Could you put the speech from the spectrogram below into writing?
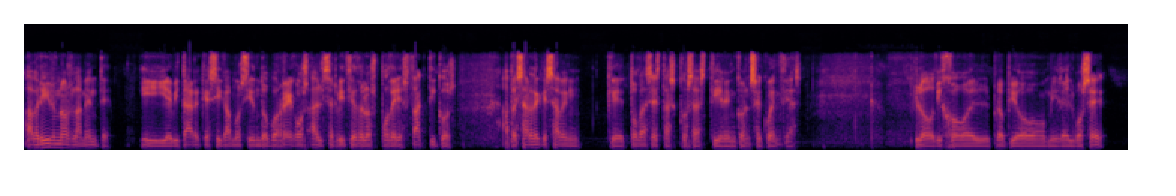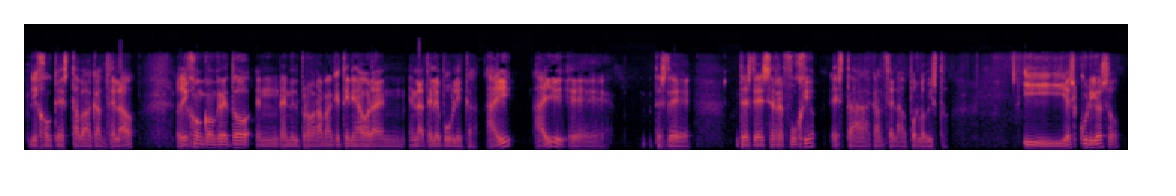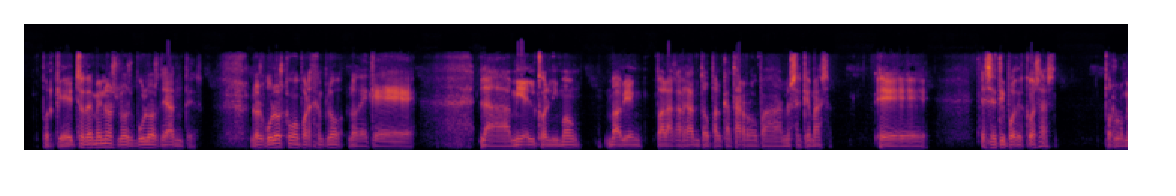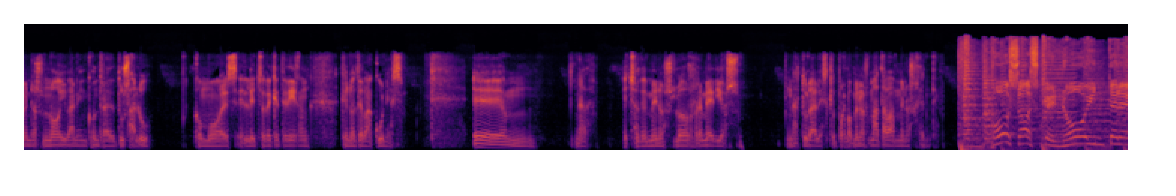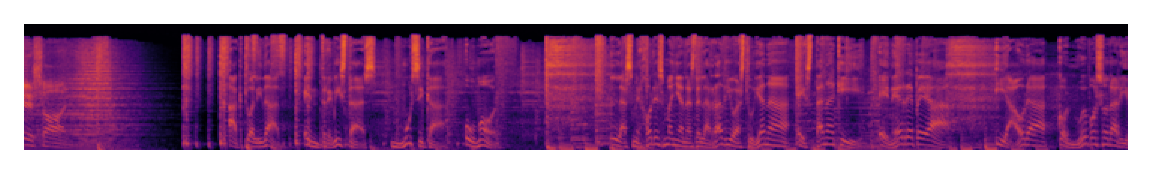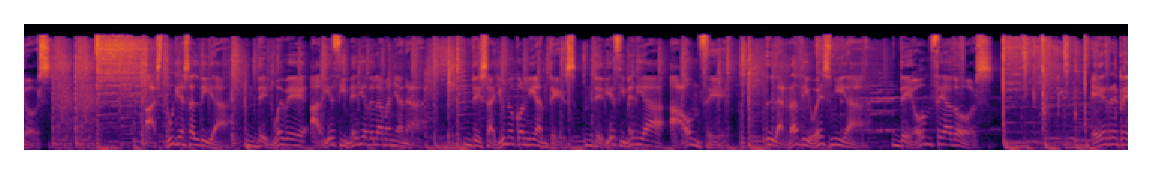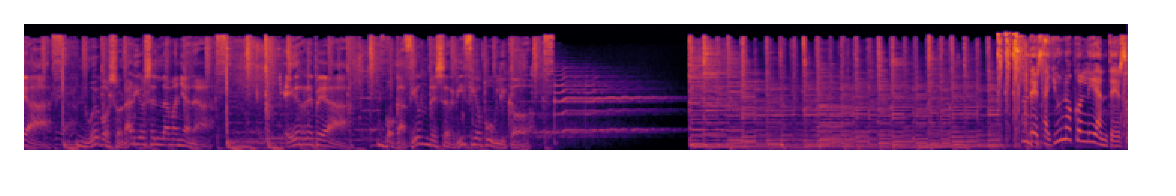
abrirnos la mente y evitar que sigamos siendo borregos al servicio de los poderes fácticos, a pesar de que saben que todas estas cosas tienen consecuencias. Lo dijo el propio Miguel Bosé, dijo que estaba cancelado. Lo dijo en concreto en, el programa que tiene ahora en, en la tele pública. Ahí, ahí, eh, desde, desde ese refugio está cancelado, por lo visto. Y es curioso porque echo de menos los bulos de antes. Los bulos como por ejemplo lo de que la miel con limón va bien para la garganta o para el catarro, para no sé qué más. Eh, ese tipo de cosas por lo menos no iban en contra de tu salud, como es el hecho de que te digan que no te vacunes. Eh, nada, echo de menos los remedios naturales que por lo menos mataban menos gente. Cosas que no interesan. Actualidad, entrevistas, música, humor. Las mejores mañanas de la radio asturiana están aquí, en RPA. Y ahora con nuevos horarios. Asturias al día, de 9 a 10 y media de la mañana. Desayuno con liantes, de 10 y media a 11. La radio es mía, de 11 a 2. RPA, nuevos horarios en la mañana. RPA, vocación de servicio público. Desayuno con liantes.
